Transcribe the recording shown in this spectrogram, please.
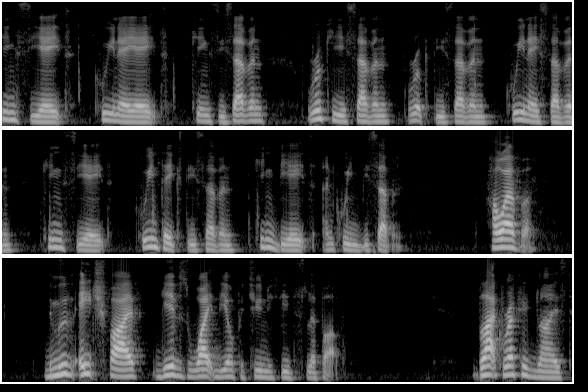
king c8, queen a8, king c7, rook e7, rook d7, queen a7, king c8, queen takes d7, king b8, and queen b7. However, the move h5 gives white the opportunity to slip up. Black recognized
